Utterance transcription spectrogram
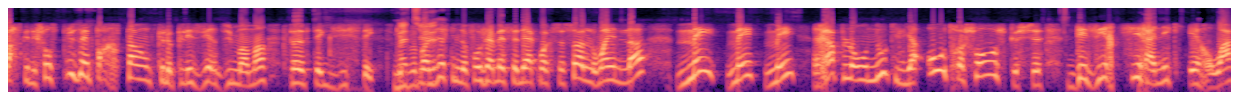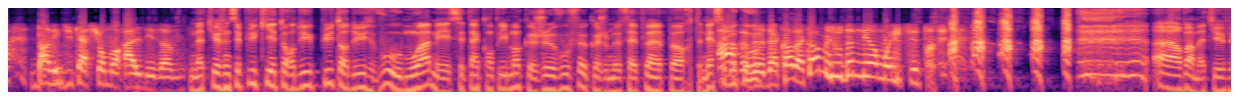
parce que des choses plus importantes que le plaisir du moment peuvent exister. Je ne veux pas dire qu'il ne faut jamais céder à quoi que ce soit, loin de là, Mais, mais, mais, rappelons-nous qu'il y a autre chose que ce désir tyrannique et roi dans l'éducation morale des hommes. Mathieu, je ne sais plus qui est tordu, plus tordu, vous ou moi, mais c'est un compliment que je vous fais, que je me fais, peu importe. Merci ah, beaucoup. bah, d'accord, d'accord, mais je vous donne néanmoins le titre. Ah, au revoir Mathieu.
